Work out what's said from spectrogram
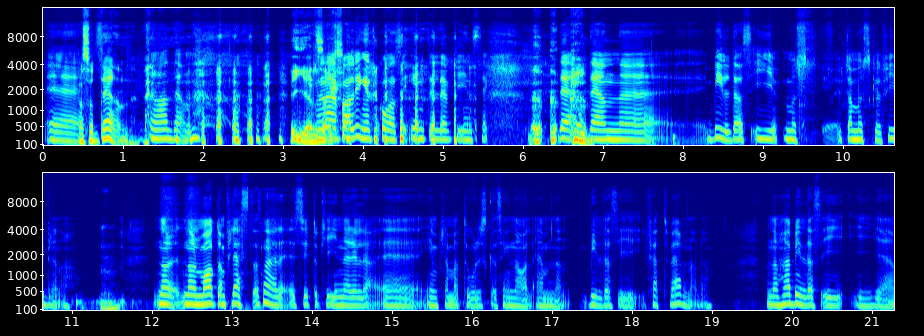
Eh, Alltså den, Ja, den. IL6. Men i alla fall inget konstigt, inte leukin 6. Den, den eh, bildas i mus utav muskelfibrerna. Mm. Nor- Normalt de flesta sådana här cytokiner eller eh, inflammatoriska signalämnen bildas i fettvävnaden. De här bildas i, i eh,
